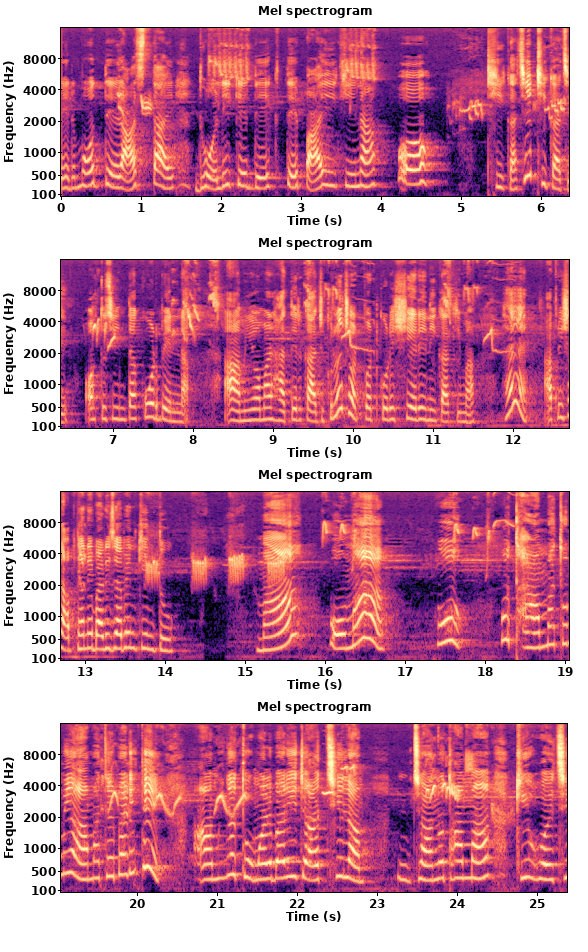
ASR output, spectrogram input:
এর মধ্যে রাস্তায় ধলিকে দেখতে পাই কি না ও ঠিক আছে ঠিক আছে, অত চিন্তা করবেন না। আমিও আমার হাতের কাজগুলো চটপট করে সেরে নি কাকিমা। হ্যাঁ আপনি সাবধানে বাড়ি যাবেন কিন্তু। মা, ও মা ও ও ঠাম্মা, তুমি আমাদের বাড়িতে? আমি না তোমার বাড়ি যাচ্ছিলাম। জানো ঠাম্মা, কি হয়েছে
